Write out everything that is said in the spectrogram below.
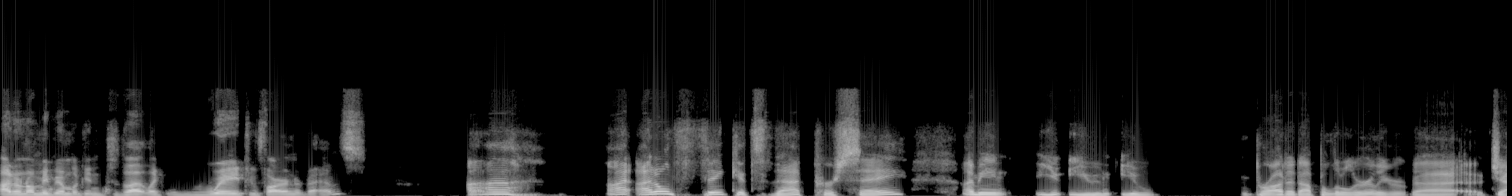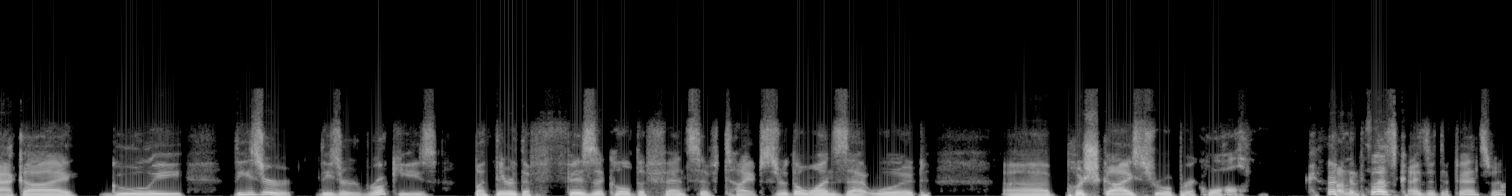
I don't know. Maybe I'm looking into that like way too far in advance. Uh I, I don't think it's that per se. I mean, you you you brought it up a little earlier. Uh Xhekaj, Guhle, these are these are rookies, but they're the physical defensive types. They're the ones that would uh push guys through a brick wall. those kinds of defensemen.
